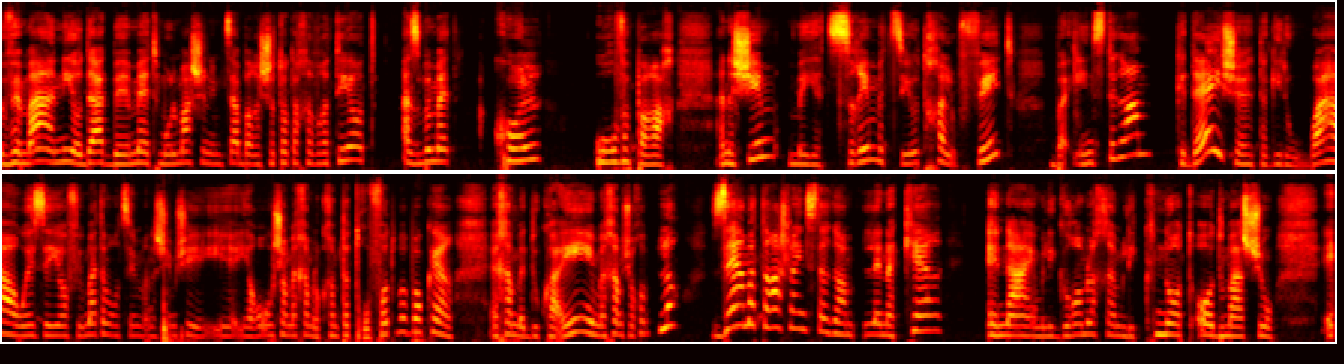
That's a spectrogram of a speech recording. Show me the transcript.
ומה אני יודעת באמת מול מה שנמצא ברשתות החברתיות, אז באמת, הכל עור ופרח. אנשים מייצרים מציאות חלופית באינסטגרם, כדי שתגידו, וואו, איזה יופי, מה אתם רוצים? אנשים שיראו שם איך הם לוקחים את התרופות בבוקר, איך הם מדוכאים, איך הם שוכבים? לא, זה המטרה של האינסטגרם, לנקר עיניים, לגרום לכם לקנות עוד משהו. אה,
